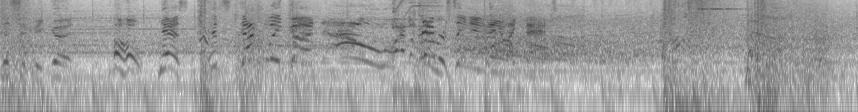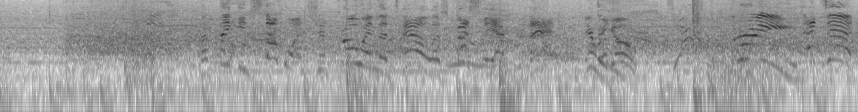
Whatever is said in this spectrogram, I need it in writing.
This should be good. Oh, yes! It's definitely good! Ow! I've never seen anything like that! I'm thinking someone should throw in the towel, especially after that. Here we go. Three! That's it!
